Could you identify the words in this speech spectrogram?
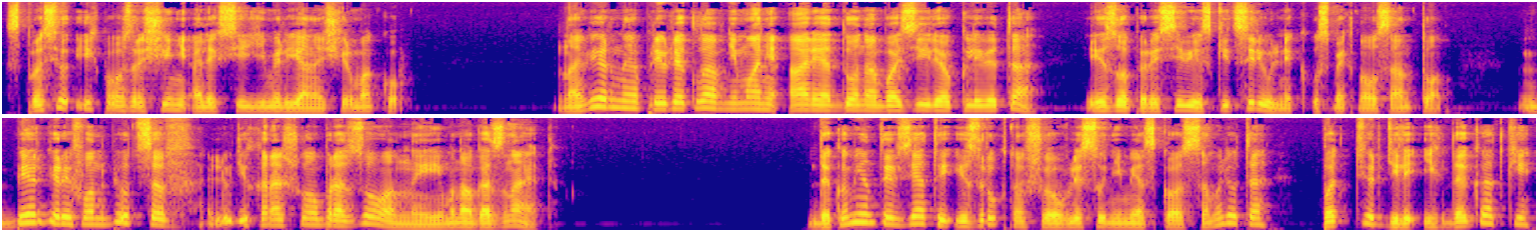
спросил их по возвращении Алексей Емельянович Ермаков. Наверное, привлекла внимание ария Дона Базилио «Клевета» из оперы «Сивильский цирюльник», усмехнулся Антон. Бергер и фон Бютцев – люди хорошо образованные и много знают. Документы, взятые из рухнувшего в лесу немецкого самолета, подтвердили их догадки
